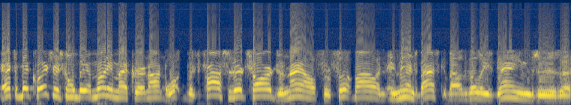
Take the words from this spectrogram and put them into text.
that's a big question. It's going to be a moneymaker or not. What the prices they're charging now for football and, and men's basketball to go to these games is. Uh,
